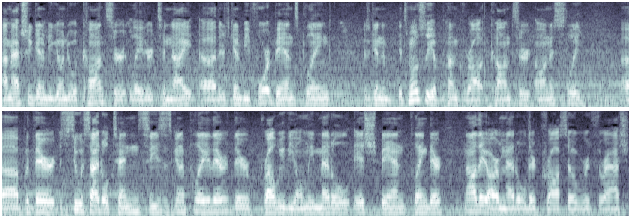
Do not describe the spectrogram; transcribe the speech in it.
I'm actually going to be going to a concert later tonight. Uh, there's going to be four bands playing. There's gonna. It's mostly a punk rock concert, honestly. Uh, but their Suicidal Tendencies is gonna play there. They're probably the only metal-ish band playing there. No, they are metal. They're crossover thrash.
